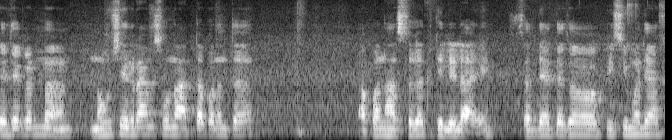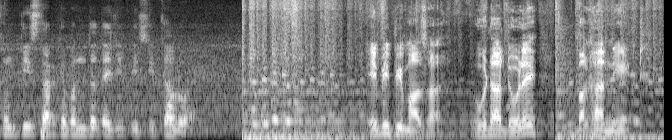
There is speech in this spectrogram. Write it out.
त्याच्याकडनं नऊशे ग्रॅम सोनं आत्तापर्यंत आपण हस्तगत केलेलं आहे. सध्या त्याचं पी सीमध्ये असून तीस तारखेपर्यंत त्याची पी सी चालू आहे. एबीपी माझा. उघडा डोळे बघा नीट.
